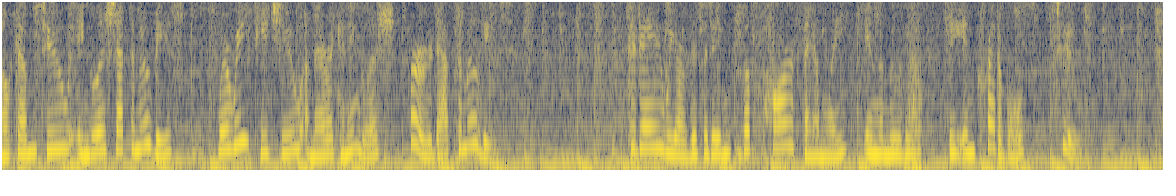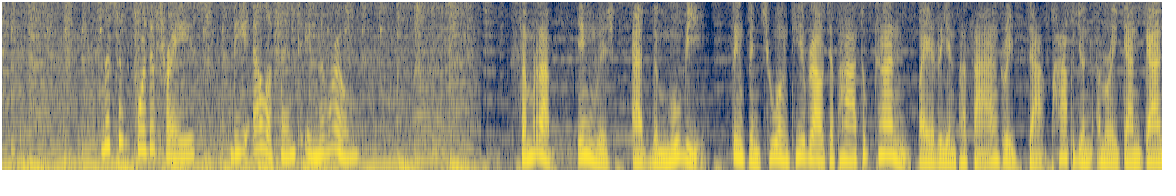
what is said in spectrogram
Welcome to English at the Movies, where we teach you American English heard at the movies. Today we are visiting the Parr family in the movie The Incredibles 2. Listen for the phrase, the elephant in the room. สำหรับ English at the movie ซึ่งเป็นช่วงที่เราจะพาทุกท่านไปเรียนภาษาอังกฤษจากภาพยนตร์อเมริกันกัน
